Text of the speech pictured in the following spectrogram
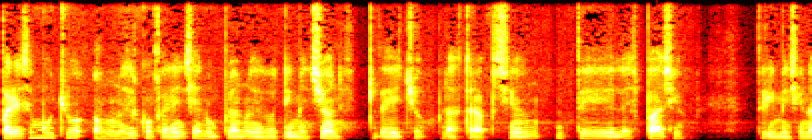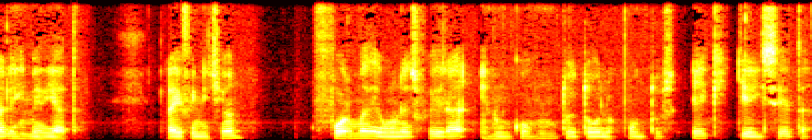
Parece mucho a una circunferencia en un plano de dos dimensiones. De hecho, la abstracción del espacio tridimensional es inmediata. La definición forma de una esfera en un conjunto de todos los puntos x, y y z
